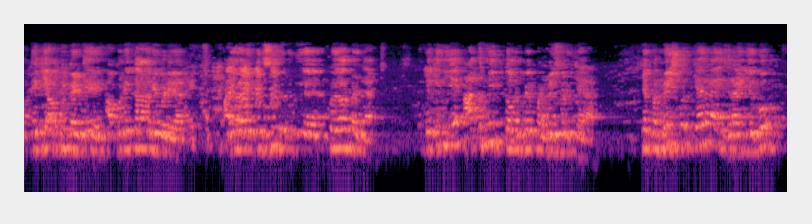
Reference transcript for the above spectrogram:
अब देखिए, आप भी बैठे, आप उन्हें कहाँ आगे बढ़े यार? आगे वाले किसी कोई और बैठा है। लेकिन ये आत्मिक तौर पे परमेश्वर कह रहा है। परमेश्वर कह रहा है इसराइलियों को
